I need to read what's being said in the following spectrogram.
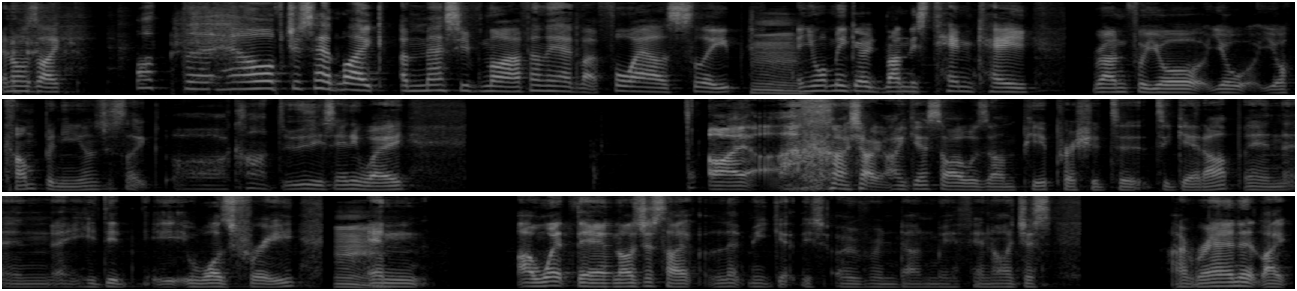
And I was like, "What the hell? I've just had like a massive night. I've only had like four hours sleep, Mm. and you want me to go run this 10k run for your your your company?" I was just like, "Oh, I can't do this anyway." I I guess I was um peer pressured to to get up, and and he did. It was free, Mm. and I went there and I was just like, let me get this over and done with. And I just, I ran it like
